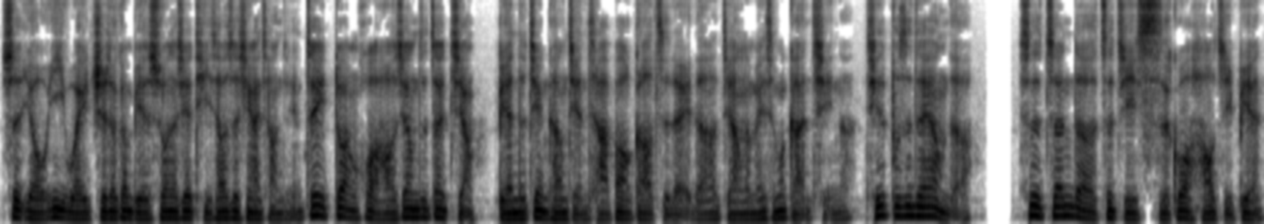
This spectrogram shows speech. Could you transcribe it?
是有意为之的。更别说那些体操式性爱场景，这一段话好像是在讲别人的健康检查报告之类的，讲的没什么感情、啊。其实不是这样的，是真的自己死过好几遍，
